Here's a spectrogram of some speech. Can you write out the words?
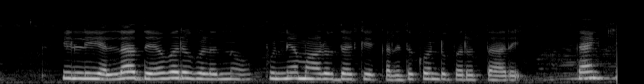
ಇಲ್ಲಿ ಎಲ್ಲ ದೇವರುಗಳನ್ನು ಪುಣ್ಯ ಮಾಡುವುದಕ್ಕೆ ಕರೆದುಕೊಂಡು ಬರುತ್ತಾರೆ. Thank you.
